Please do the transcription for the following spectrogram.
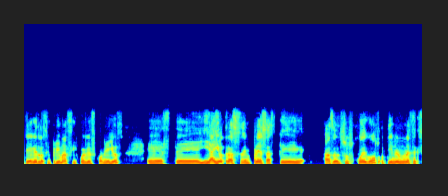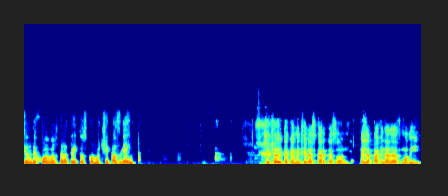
llegues, los imprimas y juegues con ellos. Este, y hay otras empresas que hacen sus juegos o tienen una sección de juegos gratuitos como Chipas Game. De hecho, ahorita que mencionas Carcassonne, en la página de Asmodee,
